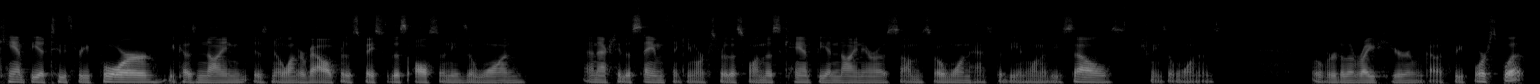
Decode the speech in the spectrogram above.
can't be a 2, 3, 4 because 9 is no longer valid for the space, so this also needs a 1. And actually the same thinking works for this one. This can't be a nine arrow sum, so one has to be in one of these cells, which means a one is over to the right here, and we've got a 3-4 split.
